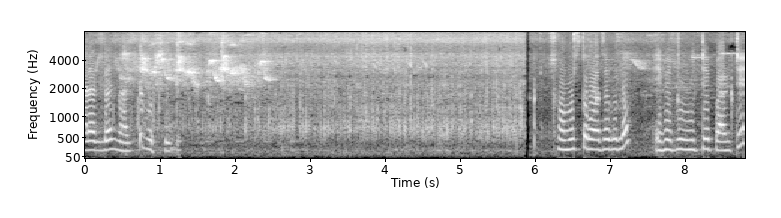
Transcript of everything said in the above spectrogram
আর এক ব্যাস ভাজতে বসিয়ে দিই। সমস্ত গজাগুলো এভাবে উল্টে পাল্টে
